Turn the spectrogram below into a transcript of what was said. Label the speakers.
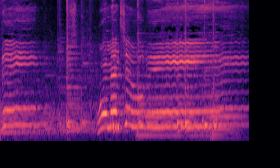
Speaker 1: things were meant to be.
